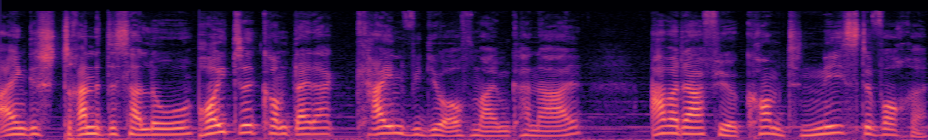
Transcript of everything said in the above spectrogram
ein gestrandetes Hallo. Heute kommt leider kein Video auf meinem Kanal, aber dafür kommt nächste Woche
